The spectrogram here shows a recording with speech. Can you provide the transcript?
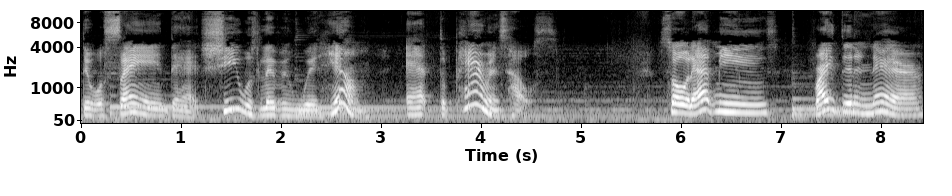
they were saying, that she was living with him at the parents' house. So that means right then and there,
